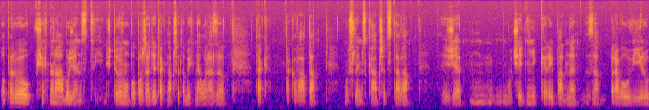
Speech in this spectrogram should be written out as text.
operují všechna náboženství. Když to vezmu po pořadě, tak napřed, abych neurazil, tak taková ta muslimská představa, že mučedník, který padne za pravou víru,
